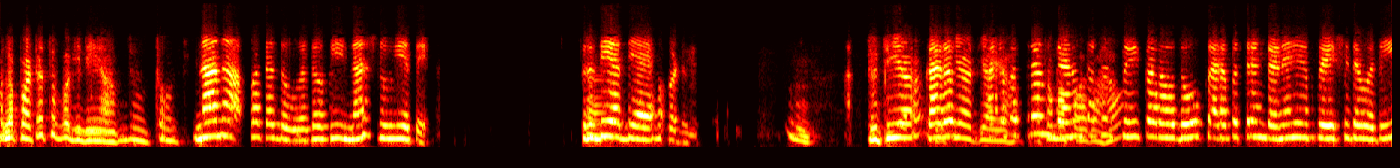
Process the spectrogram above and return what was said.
अल पठतु भगिनि न न पठतु यतोहि न श्रूयते तृतीय अध्यायः पठतु। तृतीय करपत्रं स्वीकरोतु करपत्रं गणे प्रेषितवती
